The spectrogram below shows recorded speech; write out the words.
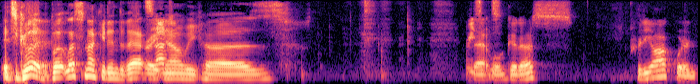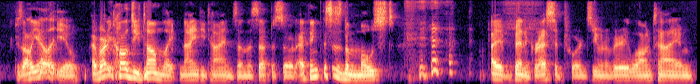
It's good, but let's not get into that It's right not- now because Reasons. that will get us pretty awkward. Because I'll yell at you. I've already called you dumb like 90 times on this episode. I think this is the most I've been aggressive towards you in a very long time.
